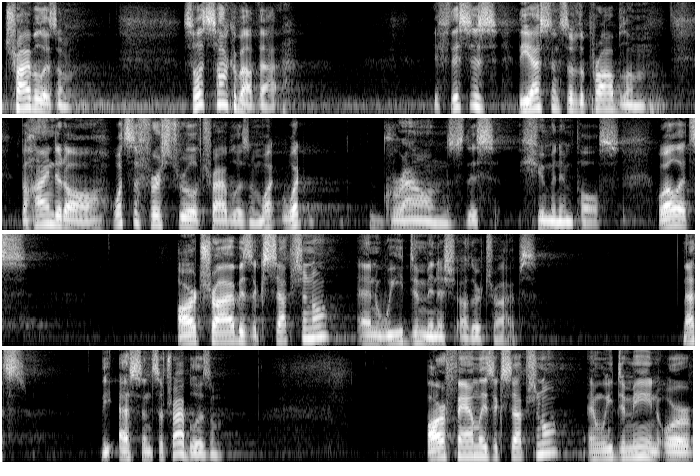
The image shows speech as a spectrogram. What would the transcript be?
Tribalism. So let's talk about that. If this is the essence of the problem, behind it all, what's the first rule of tribalism? What, what grounds this human impulse? Well, it's our tribe is exceptional and we diminish other tribes. That's the essence of tribalism. Our family is exceptional and we demean, or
